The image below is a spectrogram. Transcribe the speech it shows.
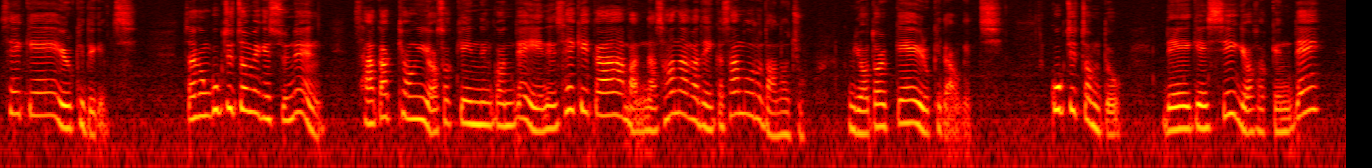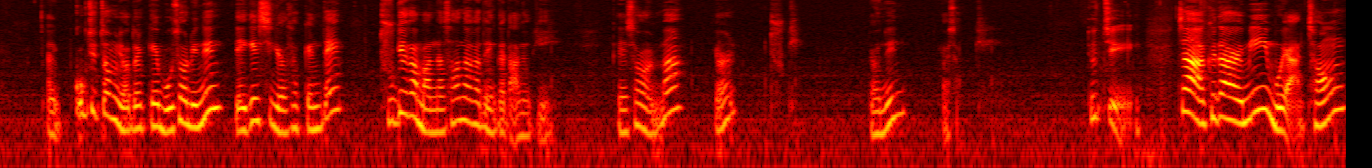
세개 이렇게 되겠지. 자, 그럼 꼭지점의 개수는 사각형이 6개 있는 건데 얘는 3개가 만나서 하나가 되니까 3으로 나눠줘. 그럼 8개 이렇게 나오겠지. 꼭지점도 4개씩 6개인데 아니, 꼭지점은 8개, 모서리는 4개씩 6개인데 2개가 만나서 하나가 되니까 나누기. 그래서 얼마? 12개. 면은 6개. 됐지? 자, 그 다음이 뭐야? 정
